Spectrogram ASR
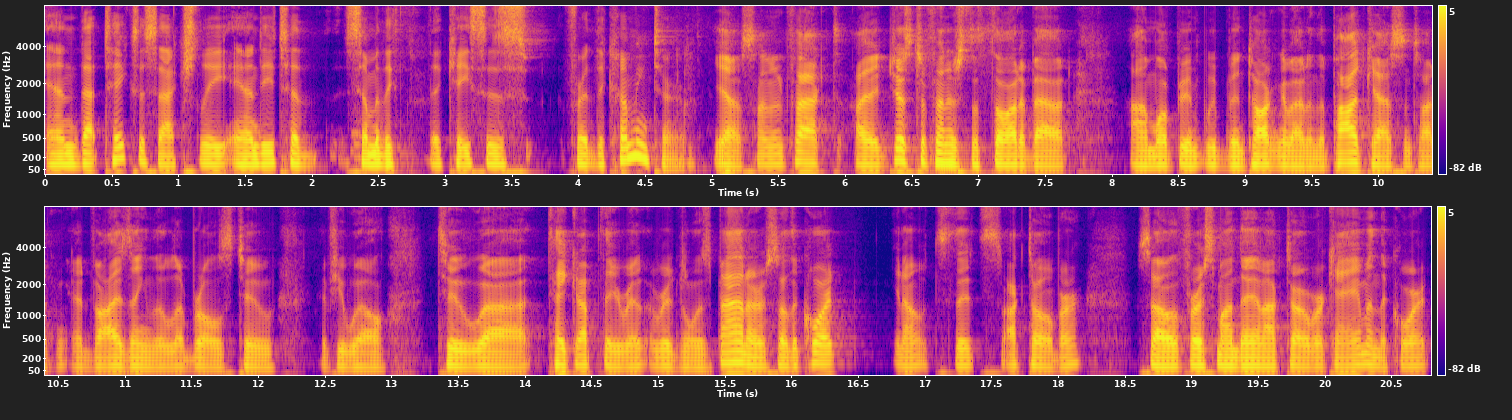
and that takes us actually, Andy, to some of the, the cases for the coming term. Yes, and in fact, I just to finish the thought about um, what we- we've been talking about in the podcast and talking, advising the liberals to, if you will, to uh, take up the originalist banner. So the court, you know, it's, it's October, so first Monday in October came, and the court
